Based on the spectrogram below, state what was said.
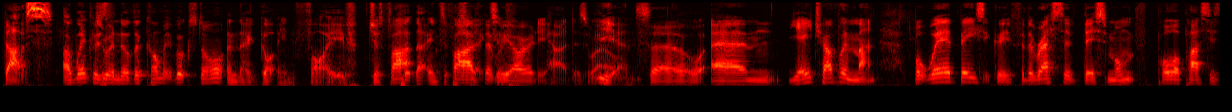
that's I went to another comic book store, and they got in five. Just to put that into five perspective. that we already had as well. Yeah. So, um, yay, traveling man. But we're basically for the rest of this month, Pull or Pass is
